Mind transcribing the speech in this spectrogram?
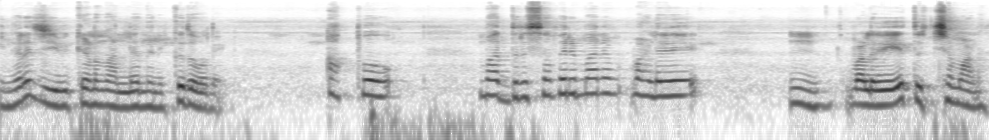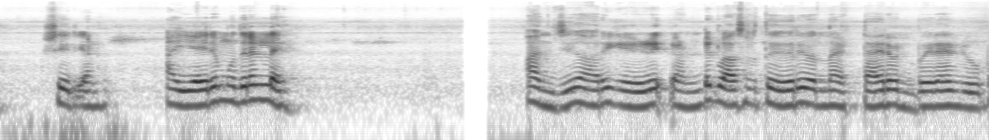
ഇങ്ങനെ ജീവിക്കണം നല്ലതെന്ന് എനിക്ക് തോന്നി. അപ്പോൾ മദ്രസ വരുമാനം വളരെ വളരെ തുച്ഛമാണ്. ശരിയാണ്. അയ്യായിരം മുതലല്ലേ? അഞ്ച് ആറ് ഏഴ് രണ്ട് ക്ലാസ് എടുത്ത് വന്ന എട്ടായിരം ഒൻപതിനായിരം രൂപ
